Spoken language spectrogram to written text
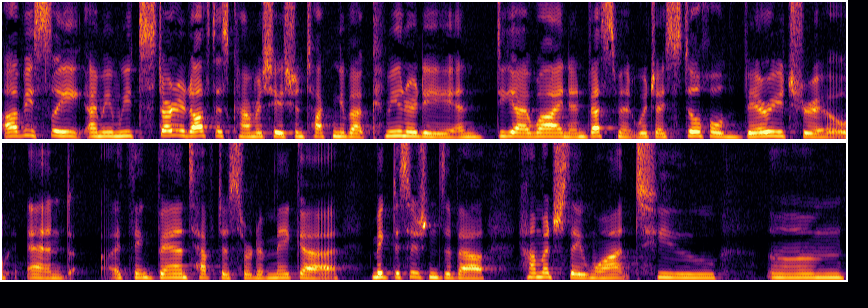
obviously, I mean, we started off this conversation talking about community and DIY and investment, which I still hold very true. And I think bands have to sort of make a make decisions about how much they want to um,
